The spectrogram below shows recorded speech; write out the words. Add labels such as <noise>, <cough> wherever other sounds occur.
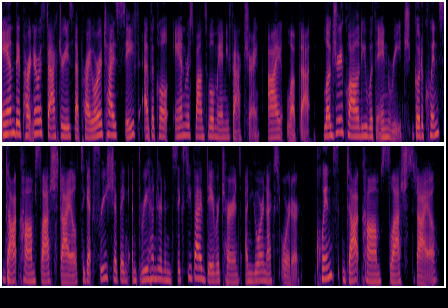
And they partner with factories that prioritize safe, ethical, and responsible manufacturing. I love that. Luxury quality within reach. Go to quince.com slash style to get free shipping and 365 day returns on your next order. Quince.com slash style.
